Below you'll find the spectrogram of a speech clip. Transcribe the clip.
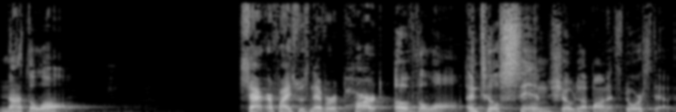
not the law. Sacrifice was never a part of the law until sin showed up on its doorstep.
